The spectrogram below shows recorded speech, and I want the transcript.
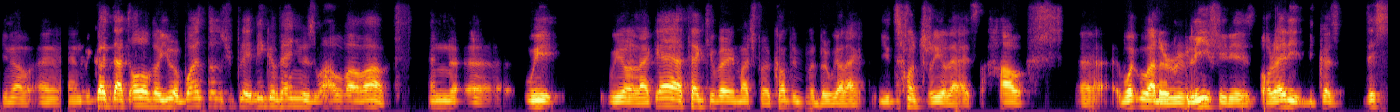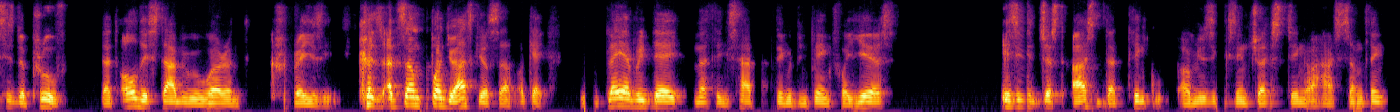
You know, and, and we got that all over Europe. Why don't you play bigger venues? Wow, wow, wow. And uh, we we are like, yeah, thank you very much for the compliment, but we are like, you don't realize how uh, what, what a relief it is already because this is the proof that all this time we weren't crazy. Because at some point you ask yourself, okay, we play every day, nothing's happening. We've been playing for years. Is it just us that think our music is interesting or has something?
